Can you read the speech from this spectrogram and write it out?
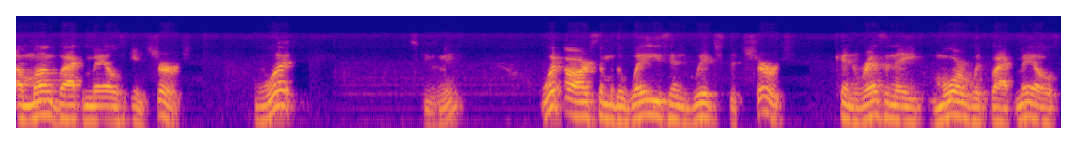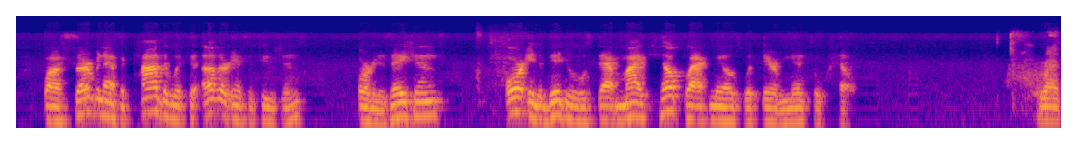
among Black males in church. What, excuse me, what are some of the ways in which the church can resonate more with Black males while serving as a conduit to other institutions, organizations, or individuals that might help Black males with their mental health. Right.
